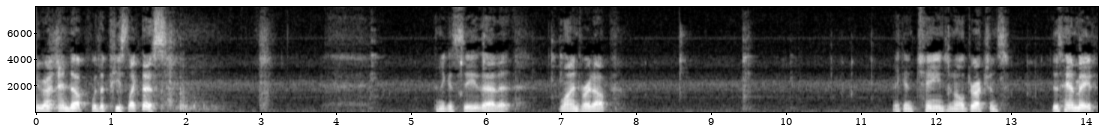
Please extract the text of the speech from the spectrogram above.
you're going to end up with a piece like this. And you can see that it lines right up. They can change in all directions. This is handmade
